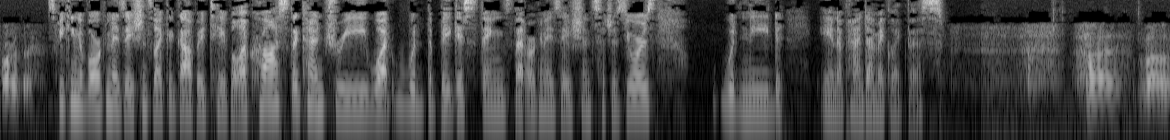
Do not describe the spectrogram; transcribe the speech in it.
farther. Speaking of organizations like Agape Table across the country, what would the biggest things that organizations such as yours would need in a pandemic like this? Uh, well,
